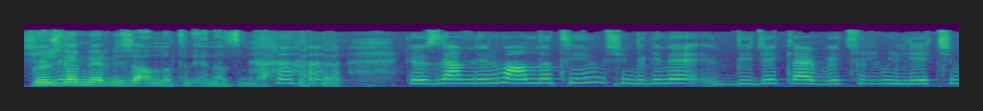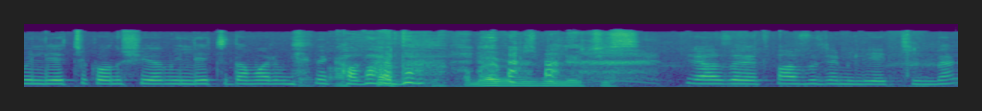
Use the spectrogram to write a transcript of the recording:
Şimdi- Gözlemlerinizi anlatın en azından. Gözlemlerimi anlatayım. Şimdi yine diyecekler Betül milliyetçi milliyetçi konuşuyor. Milliyetçi damarım yine kabardı. Ama hepimiz milliyetçiyiz. Biraz evet fazlaca milliyetçiyim ben.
